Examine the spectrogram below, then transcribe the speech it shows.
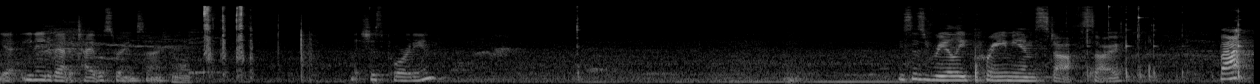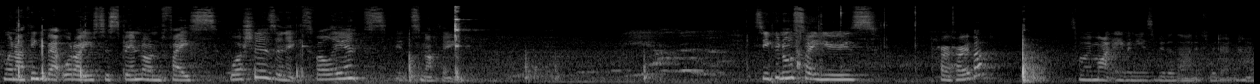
Yeah, you need about a tablespoon, so Right. let's just pour it in. This is really premium stuff, so. But when I think about what I used to spend on face washes and exfoliants, it's nothing. So you can also use jojoba. So we might even use a bit of that if we don't have.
